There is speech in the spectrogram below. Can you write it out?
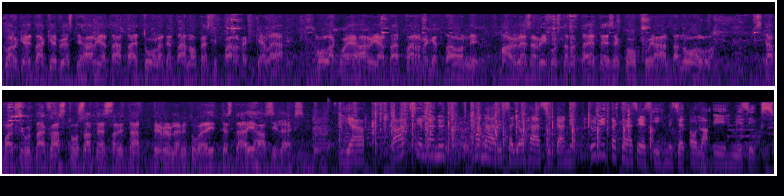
Korkeintaan kevyesti harjataan tai tuuletetaan nopeasti parvekkeella ja mulla kun ei harjaa tai parveketta on, niin mä oon yleensä ripustanut sitä eteisen koukkuun ja antanut olla. Sitä paitsi kun tää kastuu sateessa, niin tää teryleni tulee itsestään ihan sileeksi. Ja kaksi siellä nyt hämärissä jo hässytään, niin yrittäkää sees ihmiset olla ihmisiksi.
